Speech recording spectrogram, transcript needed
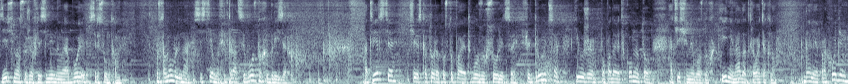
Здесь у нас уже флизелиновые обои с рисунком. Установлена система фильтрации воздуха Бризер. Отверстие, через которое поступает воздух с улицы, фильтруется и уже попадает в комнату очищенный воздух. И не надо открывать окно. Далее проходим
